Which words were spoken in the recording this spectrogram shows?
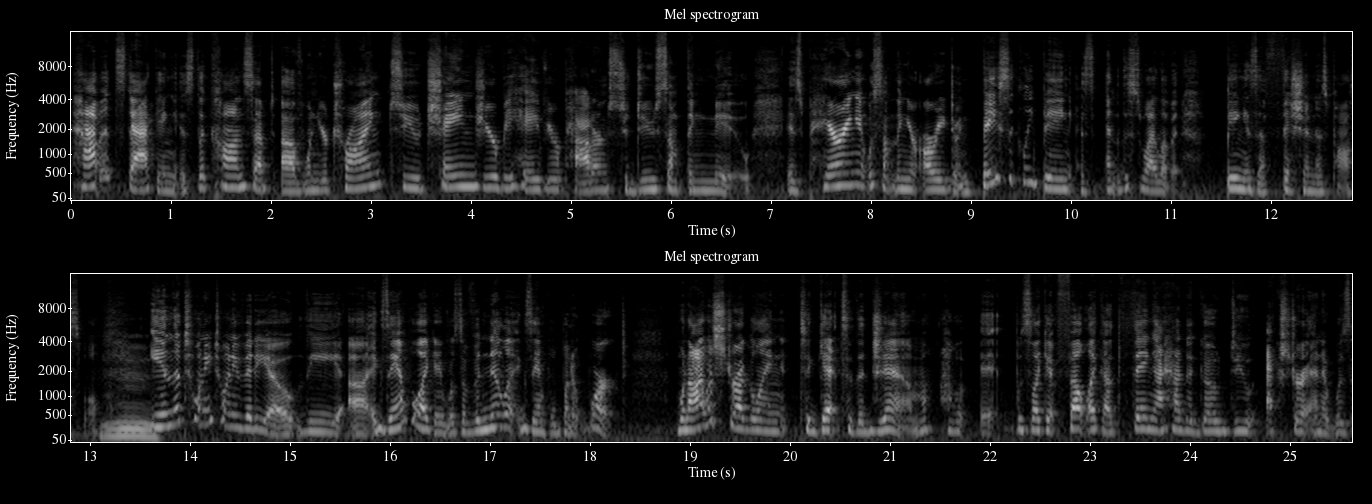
Habit stacking is the concept of when you're trying to change your behavior patterns to do something new, is pairing it with something you're already doing. Basically being as and this is why I love it. Being as efficient as possible. In the 2020 video, the uh, example I gave was a vanilla example, but it worked when I was struggling to get to the gym, w- it was like it felt like a thing I had to go do extra and it was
